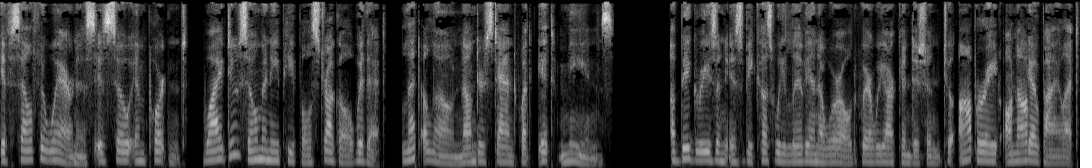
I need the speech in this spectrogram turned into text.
If self awareness is so important, why do so many people struggle with it, let alone understand what it means? A big reason is because we live in a world where we are conditioned to operate on autopilot.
